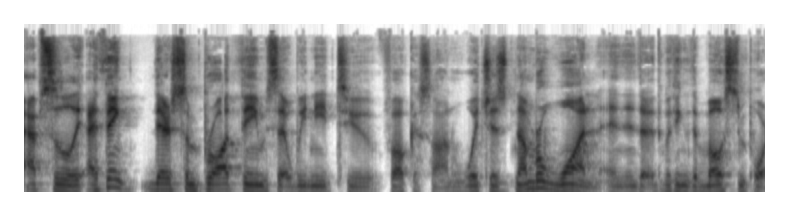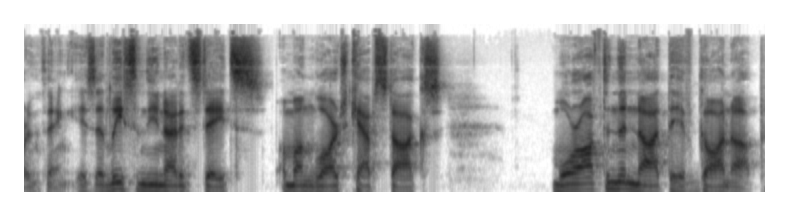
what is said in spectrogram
Absolutely. I think there's some broad themes that we need to focus on, which is number one, and we think the most important thing is at least in the United States, among large cap stocks, more often than not, they have gone up.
